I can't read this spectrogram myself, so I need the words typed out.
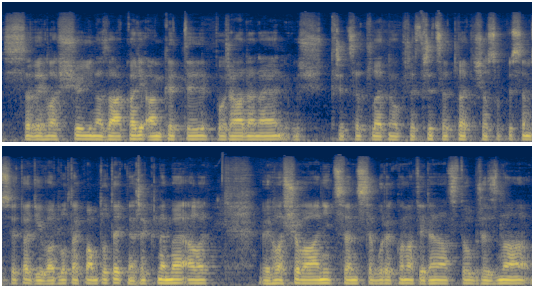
se vyhlašují na základě ankety pořádané už 30 let nebo přes 30 let časopisem Světa divadlo, tak vám to teď neřekneme, ale vyhlašování cen se bude konat 11. března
